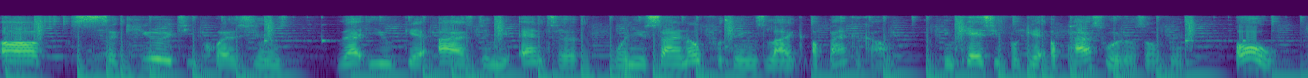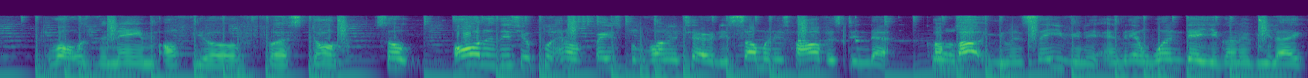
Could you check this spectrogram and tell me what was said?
are security questions that you get asked and you enter when you sign up for things like a bank account in case you forget a password or something. Oh, what was the name of your first dog? So all of this you're putting on Facebook voluntarily, someone is harvesting that about you and saving it, and then one day you're gonna be like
